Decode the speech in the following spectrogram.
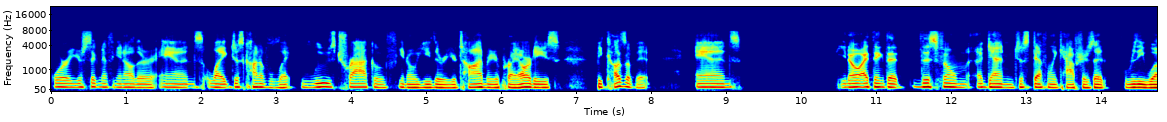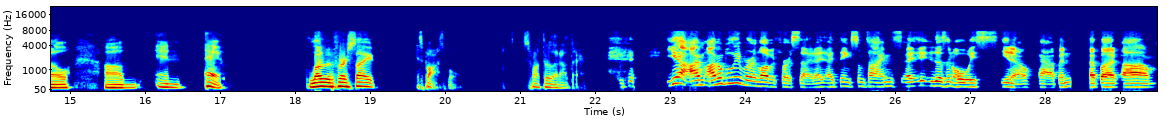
or your significant other and like just kind of like lose track of you know either your time or your priorities because of it. And you know i think that this film again just definitely captures it really well. Um and hey love at first sight it's possible. Just want to throw that out there. Yeah, I'm I'm a believer in love at first sight. I, I think sometimes uh, it, it doesn't always, you know, happen, but um,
